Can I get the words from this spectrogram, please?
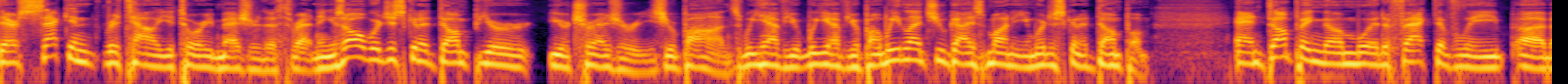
their second retaliatory measure they're threatening is, oh, we're just going to dump your your treasuries, your bonds. We have your we have your bond. We lent you guys money, and we're just going to dump them. And dumping them would effectively, uh,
